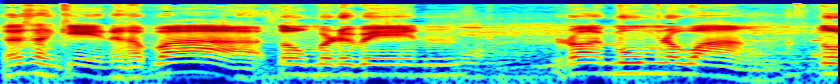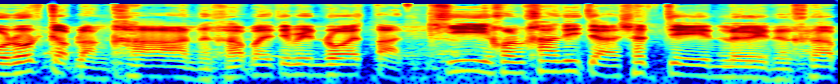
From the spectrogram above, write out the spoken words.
แล้วสังเกตนะครับว่าตรงบริเวณรอยมุมระหว่างตัวรถกับหลังคานะครับ มันจะเป็นรอยตัดที่ค่อนข้างที่จะชัดเจนเลยนะครับ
